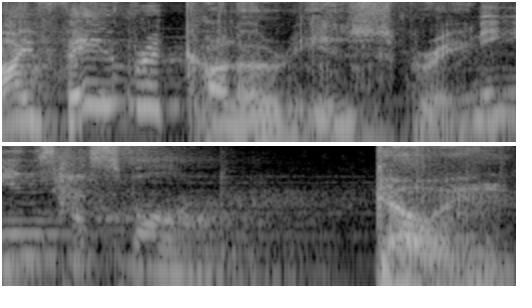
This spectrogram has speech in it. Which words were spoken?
My favorite color is spring. Minions have spawned. Going.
